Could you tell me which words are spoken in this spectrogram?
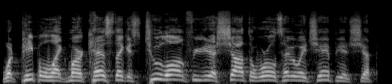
what people like Marquez think is too long for you to shot the World's Heavyweight Championship.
